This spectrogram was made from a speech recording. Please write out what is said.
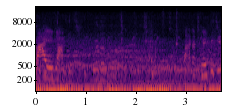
পায়ে লাগছে। পাটা ঠেলতেছি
